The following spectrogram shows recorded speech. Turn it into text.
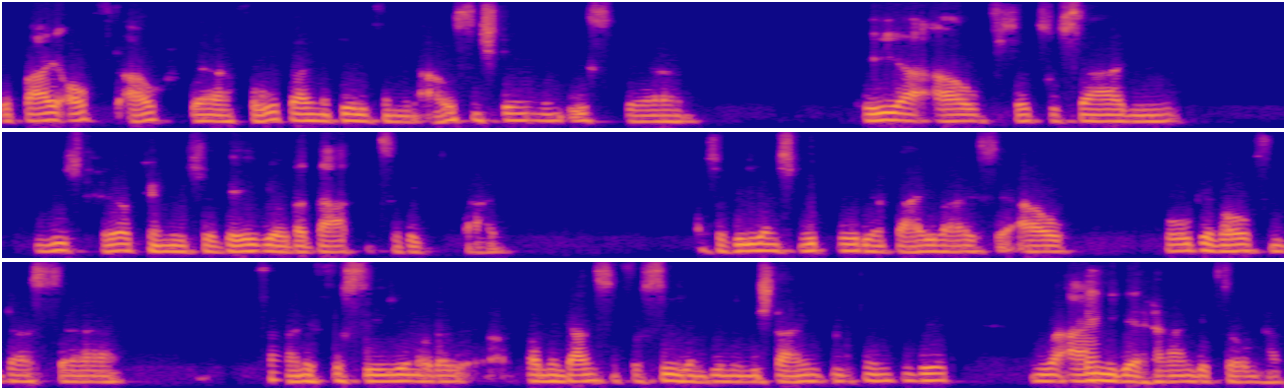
Wobei oft auch der Vorteil natürlich von den Außenstehenden ist, der eher auf sozusagen nicht herkömmliche Wege oder Daten zurückgreift. Also William Smith wurde ja teilweise auch vorgeworfen, dass er seine Fossilien oder von den ganzen Fossilien, die in den Gesteinen gefunden wird, nur einige herangezogen hat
